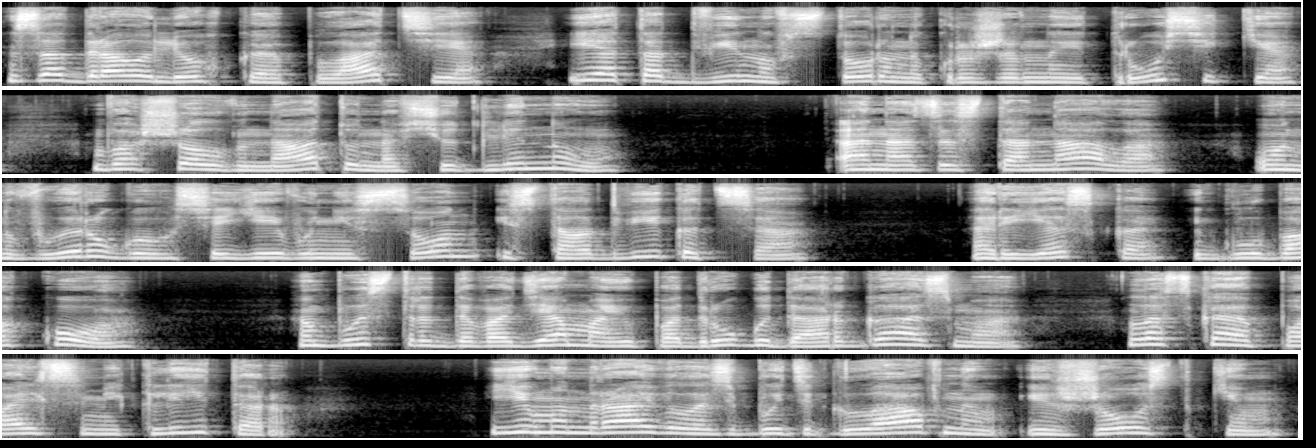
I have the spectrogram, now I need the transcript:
задрал легкое платье и, отодвинув в сторону кружевные трусики, вошел в Нату на всю длину. Она застонала, он выругался ей в унисон и стал двигаться. Резко и глубоко, быстро доводя мою подругу до оргазма, лаская пальцами клитор. Ему нравилось быть главным и жестким.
